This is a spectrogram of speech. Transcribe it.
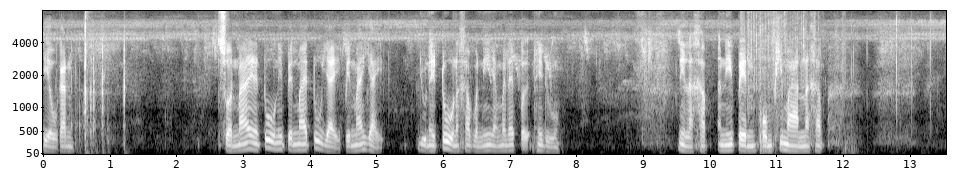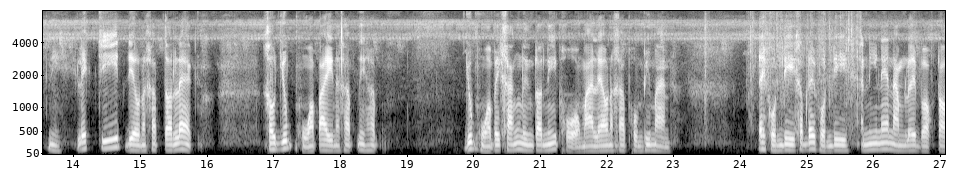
เดี่ยวกัน ส่วนไม้ในตู้นี่เป็นไม้ตู้ใหญ่ เป็นไม้ใหญ่อยู่ในตู้นะครับ วันนี้ยังไม่ได้เปิดให้ดู นี่แหละครับ อันนี้เป็นผมพิมานนะครับ นี่เล็กจี๊ดเดียวนะครับ ตอนแรกเขายุบหัวไปนะครับ นี่ครับ ยุบหัวไปครั้งหนึ่งตอนนี้โผล่ออกมาแล้วนะครับ ผมพิมาน ได้ผลดีครับได้ผลดี อันนี้แนะนำเลยบอกต่อ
